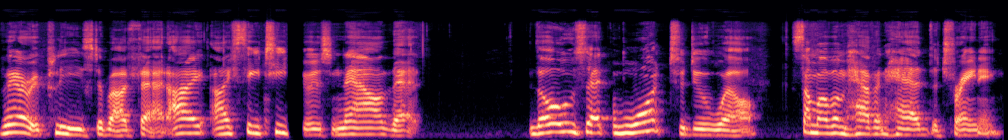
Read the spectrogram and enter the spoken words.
very pleased about that. I, I see teachers now that those that want to do well, some of them haven't had the training.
